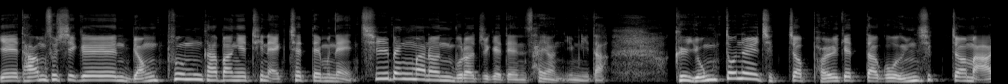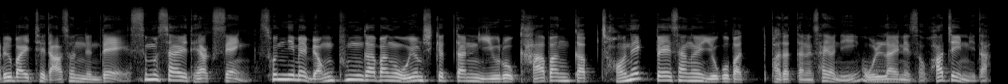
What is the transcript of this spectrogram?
예, 다음 소식은 명품 가방에 튄 액체 때문에 700만 원 물어주게 된 사연입니다. 그 용돈을 직접 벌겠다고 음식점 아르바이트에 나섰는데 스무 살 대학생 손님의 명품 가방을 오염시켰다는 이유로 가방값 전액 배상을 요구받았다는 사연이 온라인에서 화제입니다.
